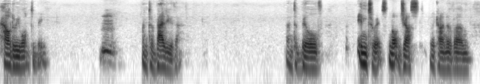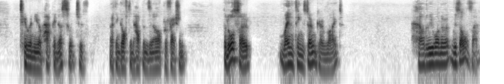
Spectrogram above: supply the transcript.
How do we want to be? Mm and to value that and to build into it not just the kind of um, tyranny of happiness, which is I think often happens in our profession, but also when things don't go right, how do we want to resolve that?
